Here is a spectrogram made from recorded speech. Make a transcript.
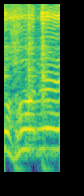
শহরে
